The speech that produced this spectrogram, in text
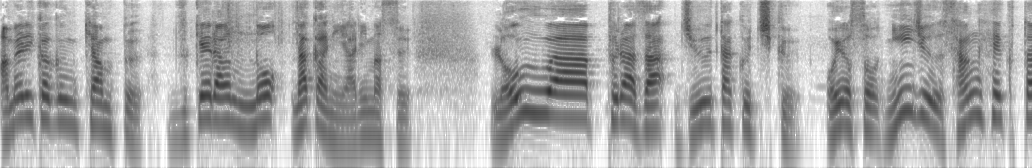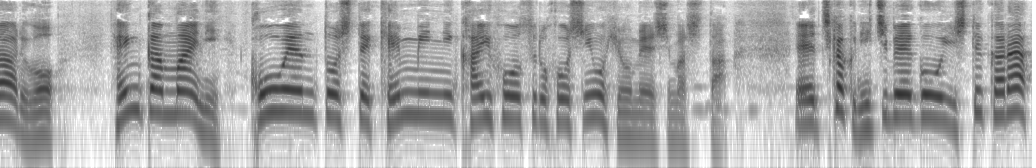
アメリカ軍キャンプズケランの中にありますロウワープラザ住宅地区およそ23ヘクタールを返還前に公園として県民に開放する方針を表明しました、えー、近く日米合意してから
